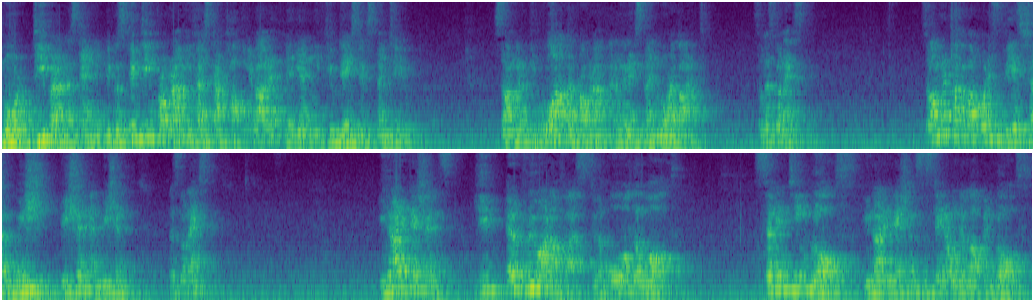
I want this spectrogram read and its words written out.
more deeper understanding. Because 15 program, if I start talking about it, maybe I need few days to explain to you. So I'm going to pick one of the program and I'm going to explain more about it. So let's go next. So I'm going to talk about what is mission, vision and mission. Let's go next. United Nations give every one of us to the all the world 17 goals, United Nations Sustainable Development Goals.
